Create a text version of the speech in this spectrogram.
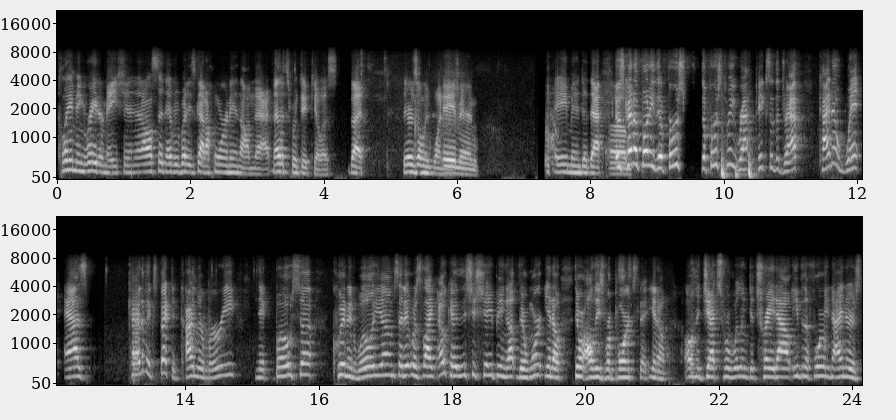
claiming Raider Nation, and all of a sudden everybody's got a horn in on that. That's ridiculous. But there's only one. nation. Amen. Amen to that. it was Um, kind of funny. The first the first three rap picks of the draft kind of went as kind of expected. Kyler Murray, Nick Bosa, Quinnen Williams, and it was like, okay, this is shaping up. There weren't, you know, there were all these reports that, you know, oh, the Jets were willing to trade out. Even the 49ers,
